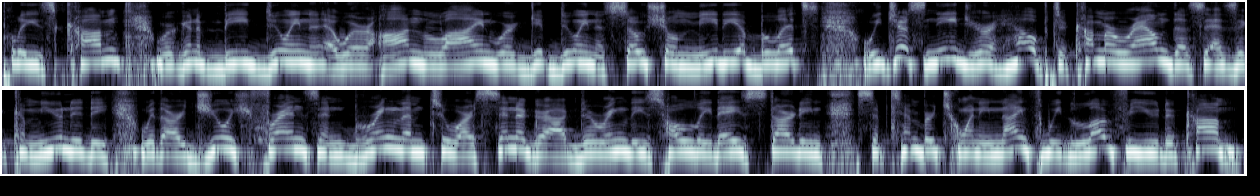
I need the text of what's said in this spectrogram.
Please come. We're going to be doing, we're online. We're doing a social media blitz. We just need your help to come around around us as a community with our Jewish friends and bring them to our synagogue during these holy days starting September 29th. We'd love for you to come.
